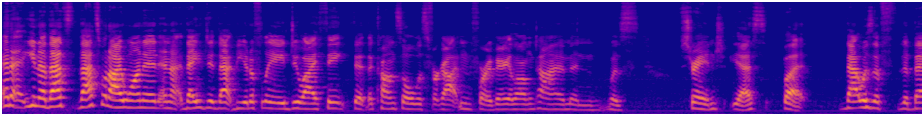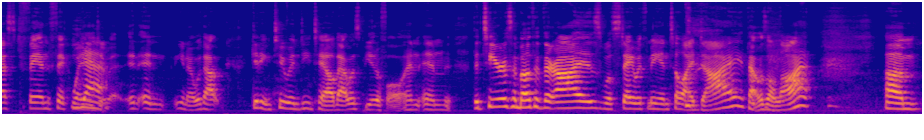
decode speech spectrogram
And uh, you know that's that's what I wanted, and uh, they did that beautifully. Do I think that the console was forgotten for a very long time and was strange? Yes, but that was a f the best fanfic way Yeah. to do it, and, and you know without getting too in detail, that was beautiful. And and the tears in both of their eyes will stay with me until I die. that was a lot. Um,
